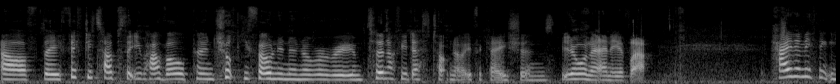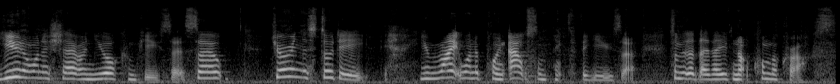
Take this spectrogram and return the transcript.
of the 50 tabs that you have open, chuck your phone in another room, turn off your desktop notifications. You don't want any of that. Hide anything you don't want to share on your computer. So during the study, you might want to point out something to the user, something that they've not come across.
